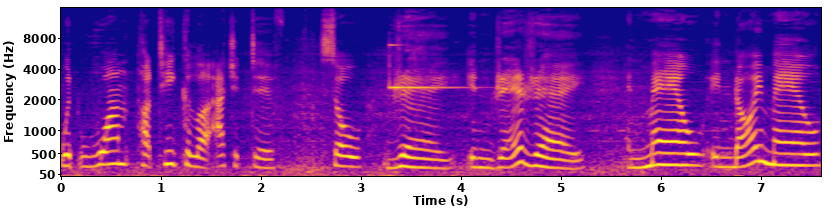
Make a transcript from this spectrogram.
with one particular adjective. So rề in rẻ rề and mèo in đói mèo,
